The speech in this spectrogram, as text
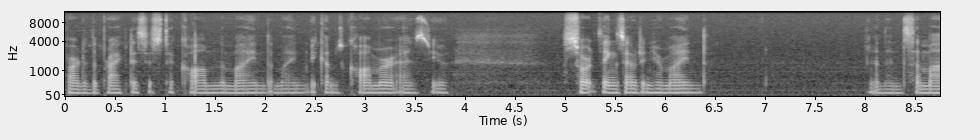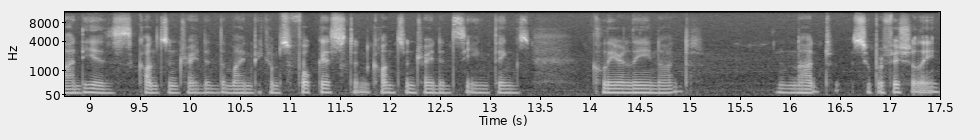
Part of the practice is to calm the mind. The mind becomes calmer as you sort things out in your mind. And then samadhi is concentrated, the mind becomes focused and concentrated, seeing things clearly, not not superficially,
